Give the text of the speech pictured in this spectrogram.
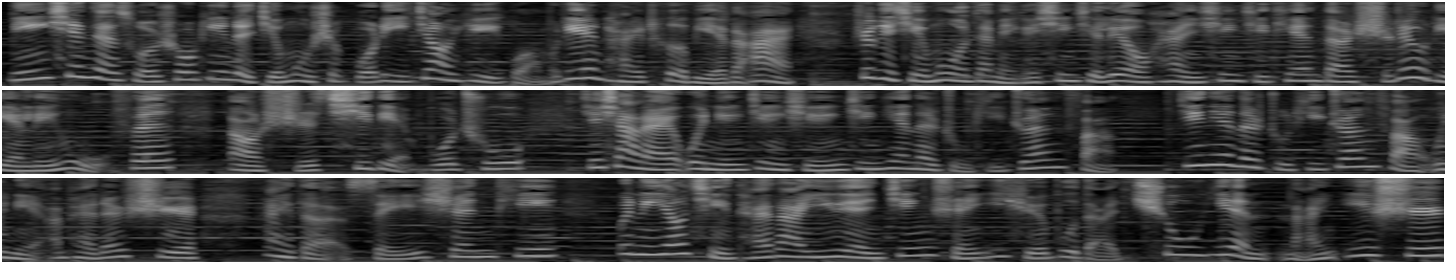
您现在所收听的节目是国立教育广播电台特别的爱，这个节目在每个星期六和星期天的十六点零五分到十七点播出。接下来为您进行今天的主题专访。今天的主题专访为你安排的是《爱的随身听》，为您邀请台大医院精神医学部的邱燕南医师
